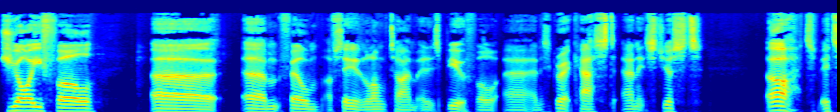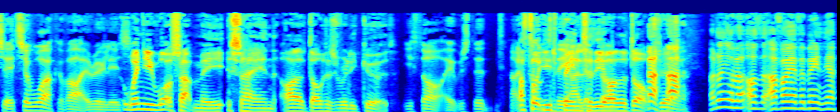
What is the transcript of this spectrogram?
joyful uh, um, film I've seen in a long time, and it's beautiful, uh, and it's a great cast, and it's just oh, it's it's it's a work of art. It really is. When you WhatsApp me saying Isle of Dogs is really good, you thought it was the? I, thought you'd been to the Isle of Dogs. Yeah. I don't I've, have I ever been there.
